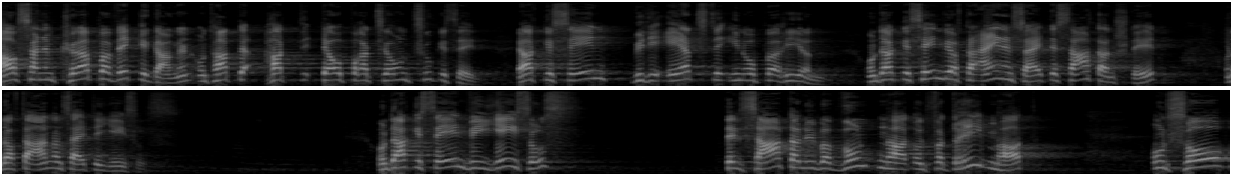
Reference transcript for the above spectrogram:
aus seinem Körper weggegangen und hat, hat der Operation zugesehen. Er hat gesehen, wie die Ärzte ihn operieren. Und er hat gesehen, wie auf der einen Seite Satan steht und auf der anderen Seite Jesus. Und er hat gesehen, wie Jesus den Satan überwunden hat und vertrieben hat und so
